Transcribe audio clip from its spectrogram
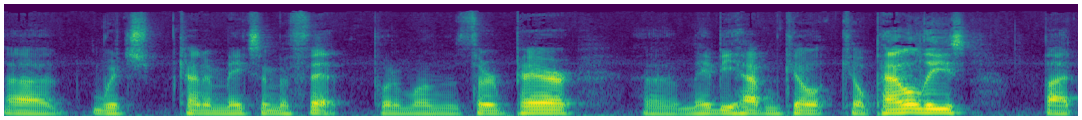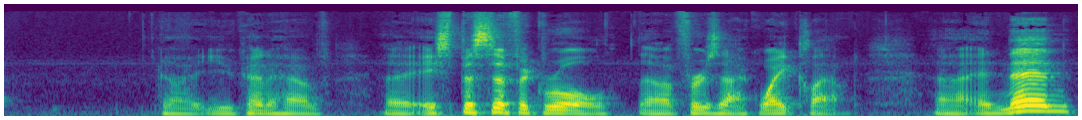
uh, which kind of makes him a fit. Put him on the third pair, uh, maybe have him kill kill penalties, but uh, you kind of have a, a specific role uh, for Zach Whitecloud, uh, and then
